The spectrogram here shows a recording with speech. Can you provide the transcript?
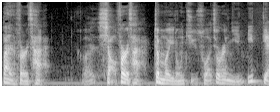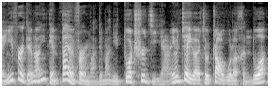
半份菜。呃，小份菜这么一种举措，就是你你点一份点不了，你点半份嘛，对吧？你多吃几样，因为这个就照顾了很多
